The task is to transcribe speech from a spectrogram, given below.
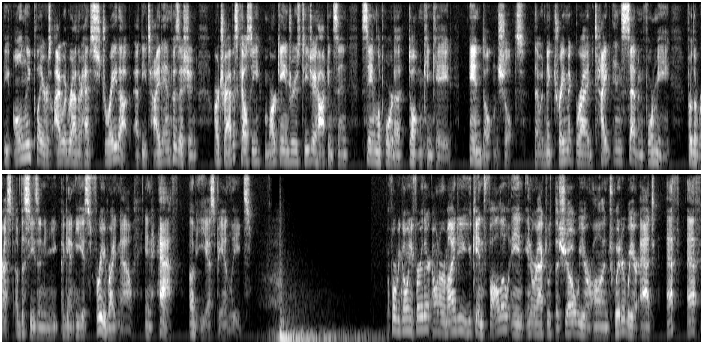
the only players I would rather have straight up at the tight end position are Travis Kelce, Mark Andrews, TJ Hockenson, Sam LaPorta, Dalton Kincaid, and Dalton Schultz that would make Trey McBride tight end seven for me for the rest of the season. And again, he is free right now in half of ESPN leagues. Before we go any further, I want to remind you you can follow and interact with the show. We are on Twitter. We are at FF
